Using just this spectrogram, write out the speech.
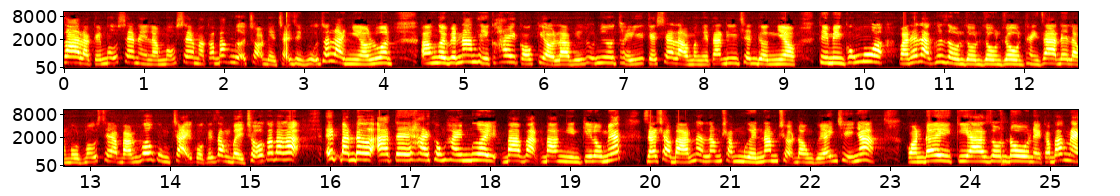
ra là cái mẫu xe này là mẫu xe mà các bác lựa chọn để chạy dịch vụ rất là nhiều luôn. À, Người Việt Nam thì hay có kiểu là ví dụ như thấy cái xe nào mà người ta đi trên đường nhiều Thì mình cũng mua. Và thế là cứ dồn dồn dồn dồn. Thành ra đây là một mẫu xe bán vô cùng chạy của cái dòng 7 chỗ các bác ạ. Expander AT 2020 3 vạn 3.000 km. Giá chào bán là 515 triệu đồng quý anh chị nhá. Còn đây, Kia Zondo này các bác này,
